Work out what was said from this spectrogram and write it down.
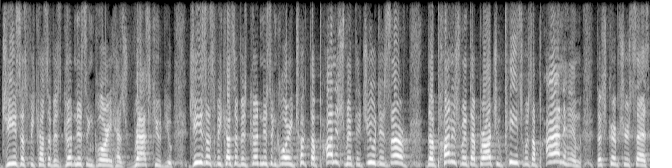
Jesus, because of his goodness and glory, has rescued you. Jesus, because of his goodness and glory, took the punishment that you deserved. The punishment that brought you peace was upon him. The scripture says,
